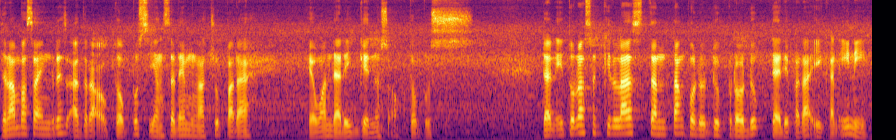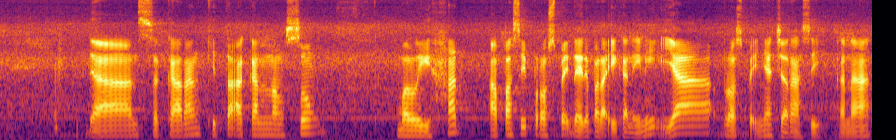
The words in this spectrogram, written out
Dalam bahasa Inggris adalah octopus yang sering mengacu pada hewan dari genus octopus. Dan itulah sekilas tentang produk-produk daripada ikan ini. Dan sekarang kita akan langsung melihat apa sih prospek daripada ikan ini. Ya, prospeknya cerah sih, karena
